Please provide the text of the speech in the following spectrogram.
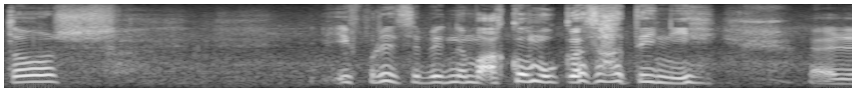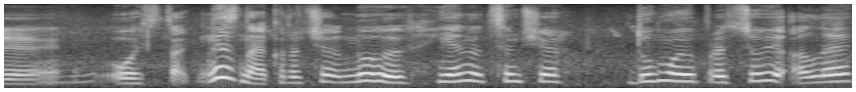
Тож, і в принципі нема кому казати ні. Е, Ось так. Не знаю, коротше, ну я над цим ще думаю, працюю, але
